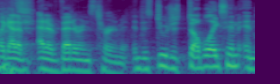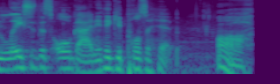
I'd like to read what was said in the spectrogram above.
like at a at a veterans tournament, and this dude just double legs him and laces this old guy, and you think he pulls a hip. Oh,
